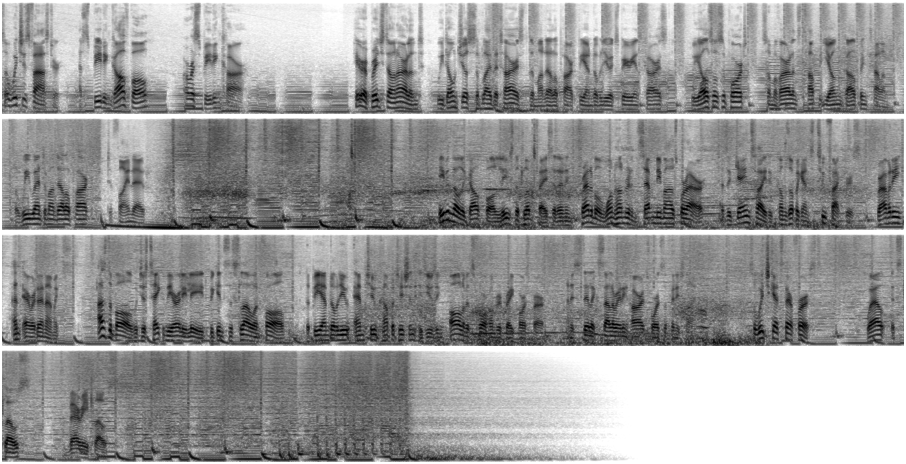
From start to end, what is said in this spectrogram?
So which is faster, a speeding golf ball or a speeding car? Here at Bridgestone Ireland, we don't just supply the tyres to the Mondello Park BMW Experience cars, we also support some of Ireland's top young golfing talent. So we went to Mondello Park to find out. Even though the golf ball leaves the club face at an incredible 170 miles per hour, as it gains height it comes up against two factors, gravity and aerodynamics. As the ball, which has taken the early lead, begins to slow and fall, the BMW M2 competition is using all of its 400 brake horsepower and is still accelerating hard towards the finish line. So which gets there first? Well, it's close. Very close.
